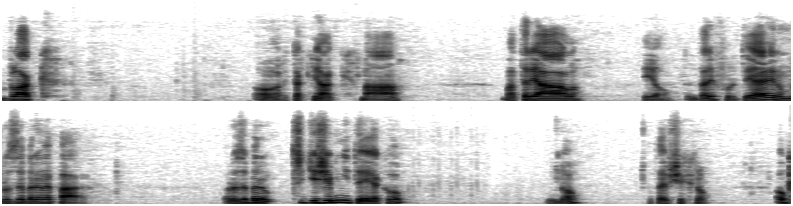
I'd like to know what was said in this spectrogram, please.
Vlak. O, tak nějak má. Materiál. Jo, ten tady furt je, jenom rozebereme pár. Rozeberu tři těžební ty, jako. No. A to je všechno. OK.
